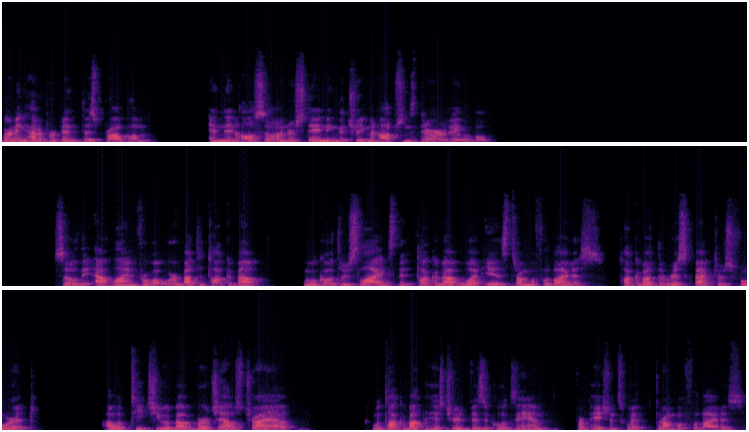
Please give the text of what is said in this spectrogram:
learning how to prevent this problem, and then also understanding the treatment options that are available. So the outline for what we're about to talk about, we'll go through slides that talk about what is thrombophlebitis, talk about the risk factors for it. I will teach you about Virchow's triad. We'll talk about the history and physical exam for patients with thrombophlebitis.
